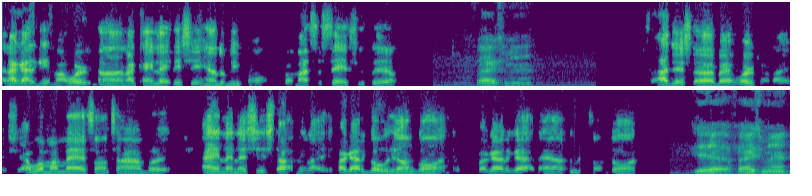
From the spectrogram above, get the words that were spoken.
And I gotta get my work done. I can't let this shit handle me from from my success. You feel? Facts, man. I just started back working. Like shit, I wear my mask on time, but I ain't letting that shit stop me. Like if I gotta go here, I'm going. If I gotta goddamn do this, I'm doing. Yeah, facts, man.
